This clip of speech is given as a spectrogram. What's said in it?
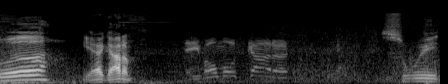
Uh, yeah, I got him. They've almost got us. Sweet.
